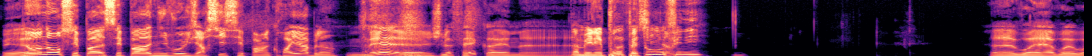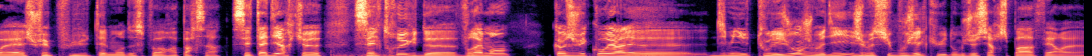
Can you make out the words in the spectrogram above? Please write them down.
mais, euh, Non, non, c'est pas, c'est pas niveau exercice, c'est pas incroyable. hein. Mais euh, je le fais quand même. euh, non, mais les pompes et tout, hein. fini. Euh, ouais, ouais, ouais. Je fais plus tellement de sport à part ça. C'est-à-dire que c'est le truc de vraiment. Comme je vais courir euh, 10 minutes tous les jours, je me dis, je me suis bougé le cul, donc je cherche pas à faire euh,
